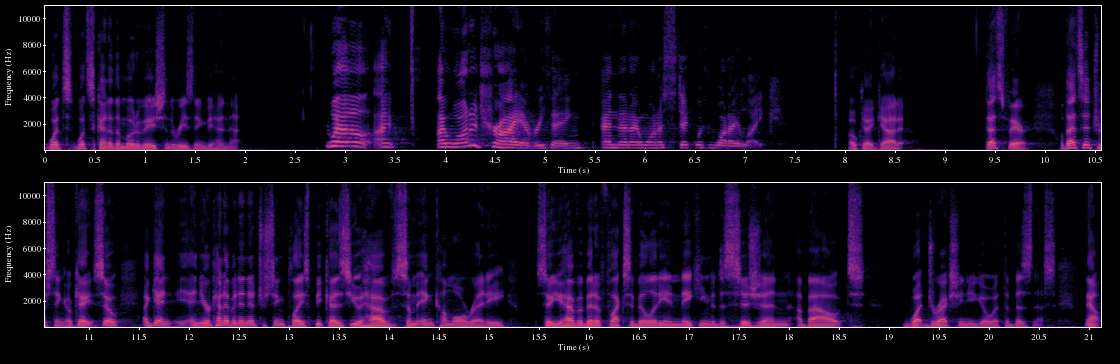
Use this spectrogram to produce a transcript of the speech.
what's what's kind of the motivation, the reasoning behind that? Well, I I want to try everything, and then I want to stick with what I like. Okay, got it. That's fair. Well, that's interesting. Okay, so again, and you're kind of in an interesting place because you have some income already, so you have a bit of flexibility in making the decision about what direction you go with the business. Now,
